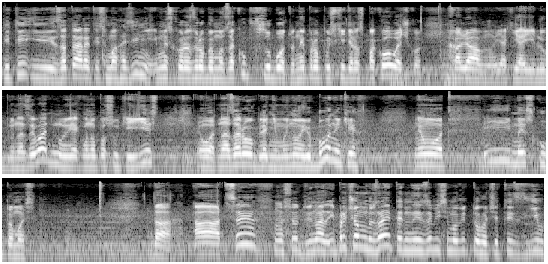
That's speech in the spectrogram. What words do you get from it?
піти і затаритись в магазині, і ми скоро зробимо закуп в суботу. Не пропустіть розпаковочку халявну, як я її люблю називати, ну як воно по суті і є. От, на зароблені мною боники. От, і ми скупимось. Да. А це ось 12. І причому, знаєте, незалежно від того, чи ти з'їв.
